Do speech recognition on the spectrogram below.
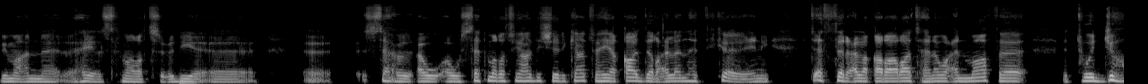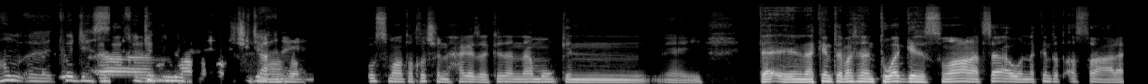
بما أن هيئه الاستثمارات السعودية آه، آه، استحوذ أو أو استثمرت في هذه الشركات فهي قادرة على أنها يعني تأثر على قراراتها نوعا ما فتوجههم آه، توجه آه، توجههم اتجاهنا يعني. بص ما أعتقدش إن حاجة زي كده إنها ممكن يعني إنك أنت مثلا توجه الصناعة نفسها أو إنك أنت تأثر على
